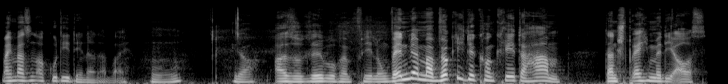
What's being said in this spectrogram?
manchmal sind auch gute Ideen dann dabei. Ja, also Grillbuchempfehlung. Wenn wir mal wirklich eine konkrete haben, dann sprechen wir die aus.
